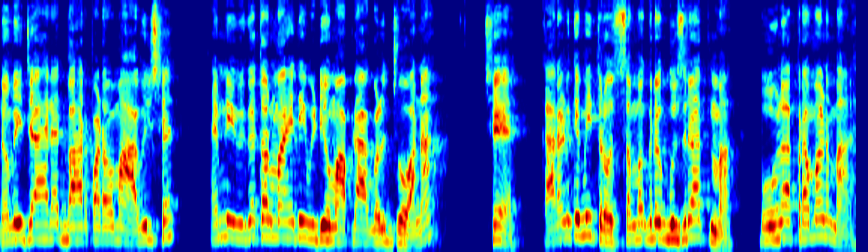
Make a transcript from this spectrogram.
નવી જાહેરાત બહાર પાડવામાં આવી છે. એમની વિગતવાર માહિતી વિડીયોમાં આપણે આગળ જોવાના છે. કારણ કે મિત્રો, સમગ્ર ગુજરાતમાં બહોળા પ્રમાણમાં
